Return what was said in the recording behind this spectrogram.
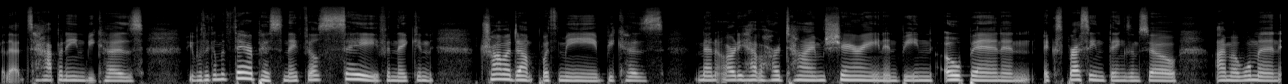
that's happening because people think I'm a therapist and they feel safe and they can trauma dump with me because men already have a hard time sharing and being open and expressing things. And so I'm a woman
